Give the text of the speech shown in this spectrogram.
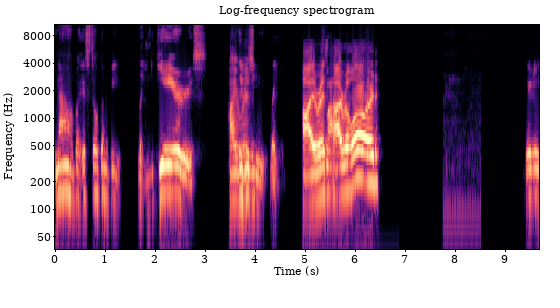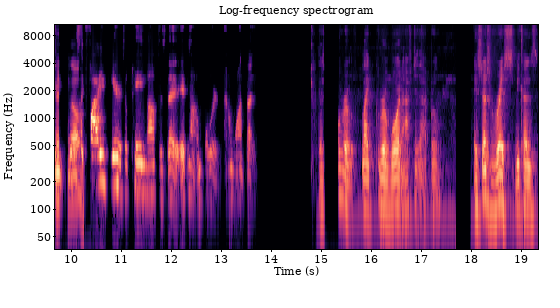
no, but it's still gonna be like years, High risk. like High risk, Wow. high reward. Literally No. it's like five years of paying off this debt, if not more. I don't want that. There's no re- like reward after that, bro. It's just risk because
